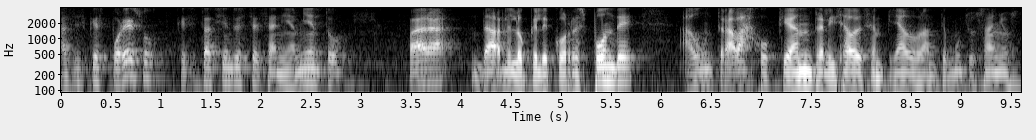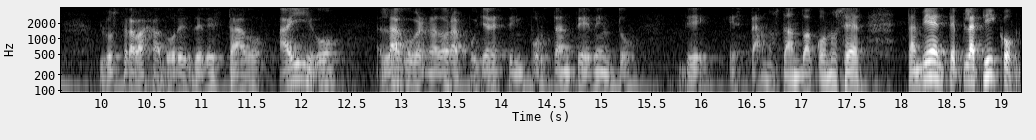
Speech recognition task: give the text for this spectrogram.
Así es que es por eso que se está haciendo este saneamiento para darle lo que le corresponde a un trabajo que han realizado desempeñado durante muchos años los trabajadores del Estado. Ahí llegó la gobernadora a apoyar este importante evento de Estamos dando a conocer. También te platico,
